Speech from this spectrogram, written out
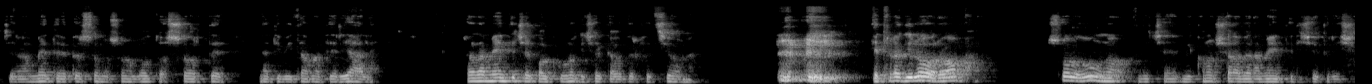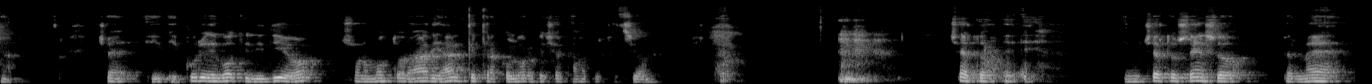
Generalmente le persone sono molto assorte in attività materiali. Raramente c'è qualcuno che cerca la perfezione. E tra di loro solo uno dice, mi conoscerà veramente, dice Krishna. Cioè i, i puri devoti di Dio sono molto rari anche tra coloro che cercano la perfezione. Certo, eh, eh, in un certo senso per me,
